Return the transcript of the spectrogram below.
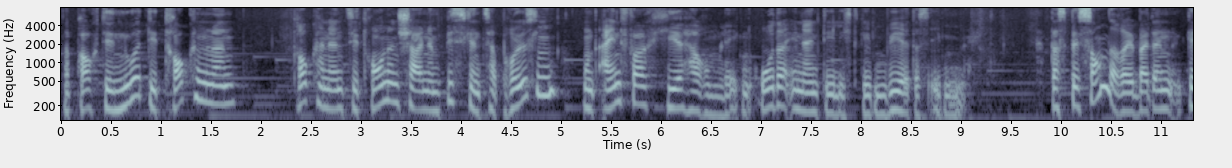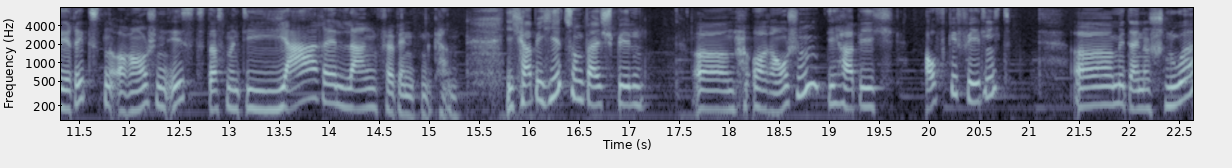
Da braucht ihr nur die trockenen, trockenen Zitronenschalen ein bisschen zerbröseln und einfach hier herumlegen oder in ein Teelicht geben, wie ihr das eben möchtet. Das Besondere bei den geritzten Orangen ist, dass man die jahrelang verwenden kann. Ich habe hier zum Beispiel äh, Orangen, die habe ich aufgefädelt äh, mit einer Schnur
